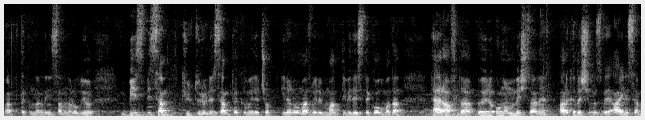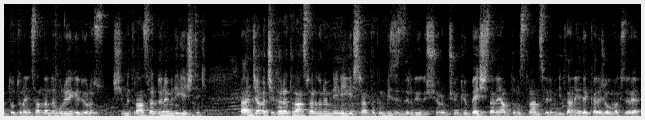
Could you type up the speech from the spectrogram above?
farklı takımlarda insanlar oluyor. Biz bir semt kültürüyle, semt takımıyla çok inanılmaz böyle bir maddi bir destek olmadan her hafta böyle 10-15 tane arkadaşımız ve aynı semtte oturan insanlarla buraya geliyoruz. Şimdi transfer dönemini geçtik. Bence açık ara transfer dönemini en iyi geçiren takım bizizdir diye düşünüyorum. Çünkü 5 tane yaptığımız transferin bir tane yedek kaleci olmak üzere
